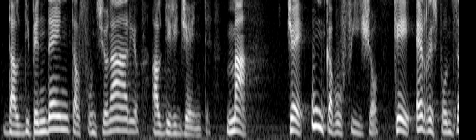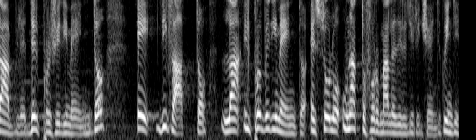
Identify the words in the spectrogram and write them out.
dal dipendente al funzionario al dirigente ma c'è un capo ufficio che è responsabile del procedimento e di fatto la, il provvedimento è solo un atto formale del dirigente, quindi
